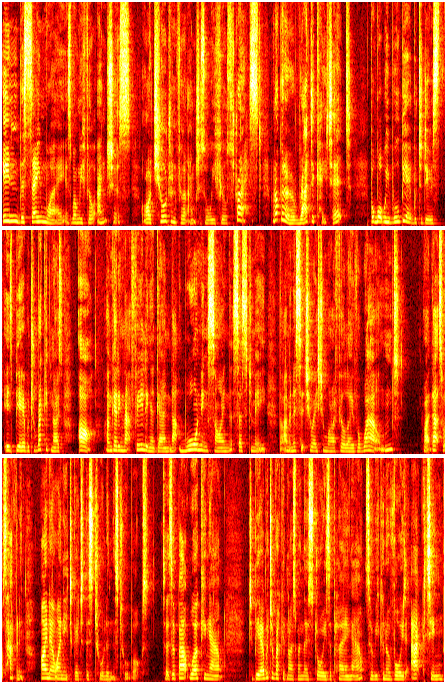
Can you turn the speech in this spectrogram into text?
in the same way as when we feel anxious or our children feel anxious or we feel stressed. We're not going to eradicate it. But what we will be able to do is, is be able to recognize, ah, I'm getting that feeling again, that warning sign that says to me that I'm in a situation where I feel overwhelmed right? That's what's happening. I know I need to go to this tool in this toolbox. So it's about working out to be able to recognize when those stories are playing out so we can avoid acting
